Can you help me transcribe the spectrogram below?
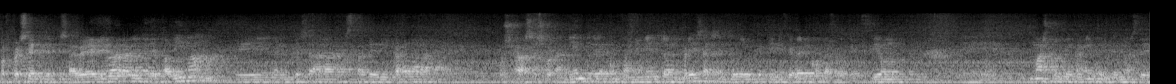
Os presento, Isabel Ibarra viene de Palima, eh, la empresa está dedicada pues, asesoramiento y acompañamiento a empresas en todo lo que tiene que ver con la protección, eh, más concretamente en temas de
